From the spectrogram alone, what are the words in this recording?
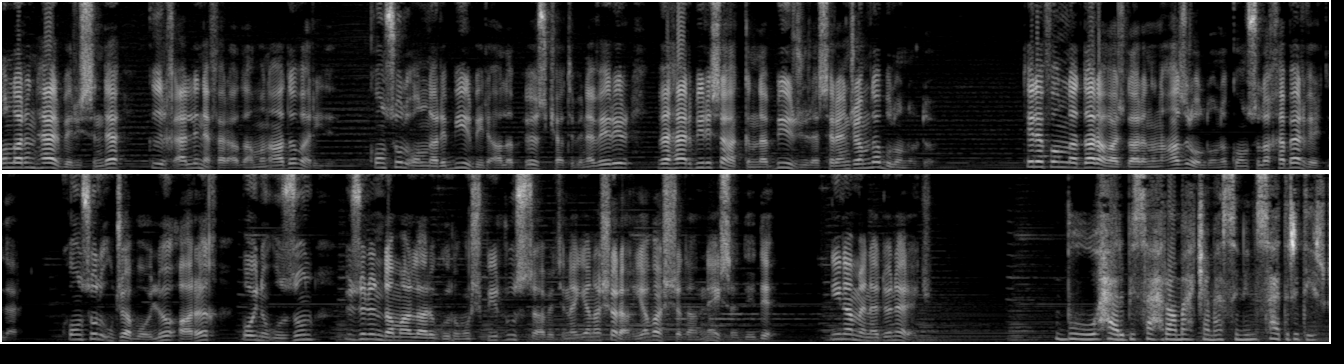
Onların hər birisində 40-50 nəfər adamın adı var idi. Konsul onları bir-bir alıb öz katibinə verir və hər birisi haqqında bir cürə sərəncamda bulunurdu. Telefonla dar ağaclarının hazır olduğunu konsula xəbər verdilər. Konsul uca boylu, arıq, boynu uzun, üzünün damarları qurumuş bir rus zabitinə yanaşaraq yavaşcadan nə isə dedi. Nina mənə dönərək: Bu hərbi səhra məhkəməsinin sədridir.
